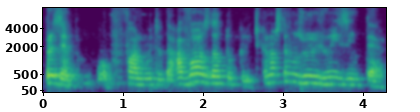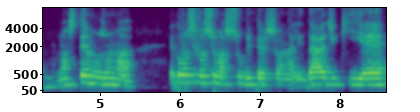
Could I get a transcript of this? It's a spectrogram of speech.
por exemplo, eu falo muito da a voz da autocrítica. Nós temos um juiz interno, nós temos uma é como se fosse uma subpersonalidade que é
